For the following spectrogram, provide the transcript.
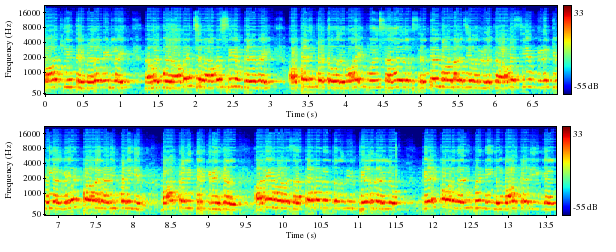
பாக்கியத்தை பெறவில்லை. நமக்கு ஒரு அமைச்சர் அவசியம் தேவை. அப்படிப்பட்ட ஒரு வாய்ப்பு சகோதரர் செந்தில் அவர்களுக்கு அவசியம் கிடைக்கும். வேட்பாளர் அடிப்படையில் வாக்களித்திருக்கிறீர்கள். அதே போல சட்டமன்ற தொகுதியில் தேர்தலிலும் வேட்பாளர் அடிப்படையில் நீங்கள் வாக்களியுங்கள்.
